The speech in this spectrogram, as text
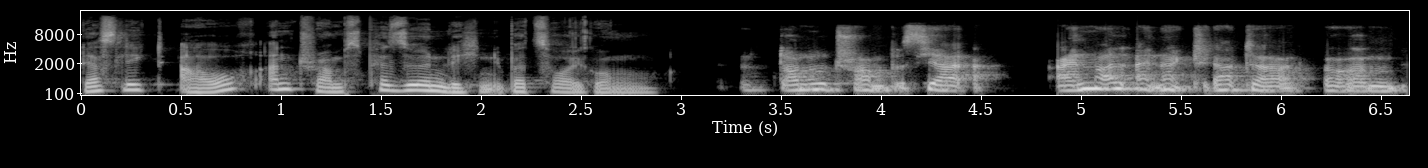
Das liegt auch an Trumps persönlichen Überzeugungen. Donald Trump ist ja einmal ein erklärter ähm,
